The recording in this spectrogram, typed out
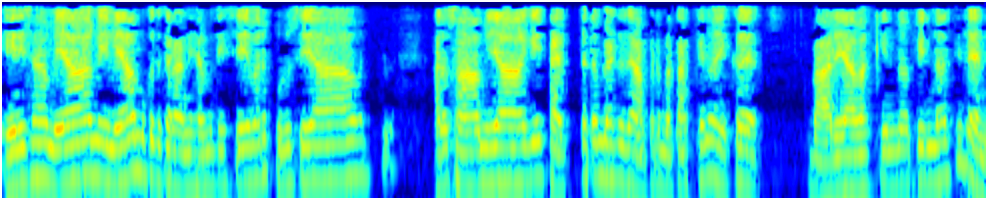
ඒ නිසා මෙයා මේ මෙයා මොකද කරන්නේ හැමතිස්සෙම අර පුරුෂයා අර සාමියාගේ පැත්තට බැටද අපිට මතක් වෙනවා එක භාර්යාවක් ඉන්නවා පින්නන්ති දැන්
